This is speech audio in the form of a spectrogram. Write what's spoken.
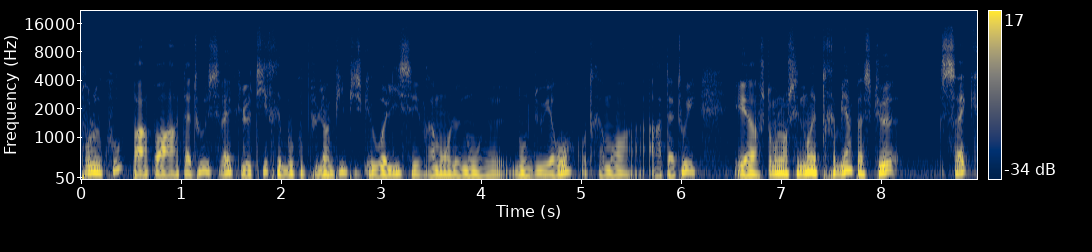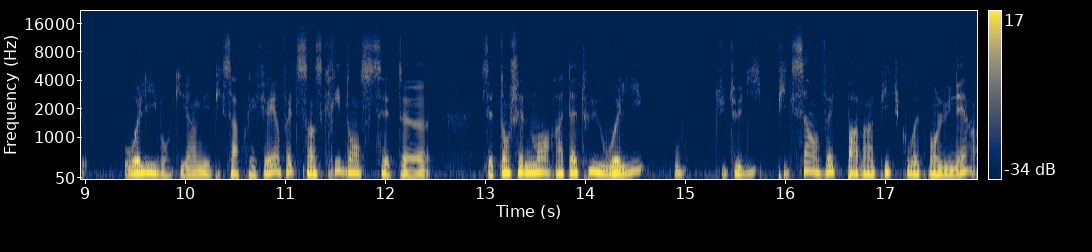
pour le coup, par rapport à Ratatouille, c'est vrai que le titre est beaucoup plus limpide puisque Wally c'est vraiment le nom, le nom du héros, contrairement à Ratatouille. Et alors, justement, l'enchaînement est très bien parce que c'est vrai que Wally, bon, qui est un de mes Pixar préférés, en fait, s'inscrit dans cette, cet enchaînement Ratatouille-Wally tu te dis Pixar en fait part d'un pitch complètement lunaire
